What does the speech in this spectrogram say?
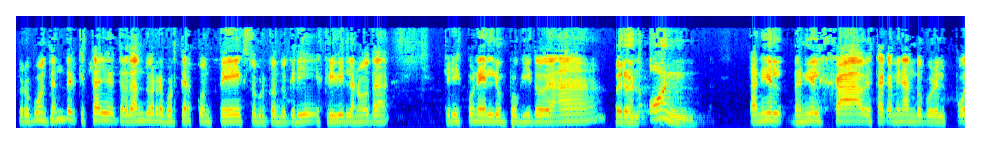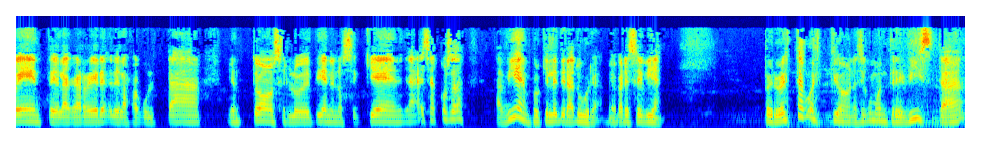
pero puedo entender que está tratando de reportear contexto, porque cuando quería escribir la nota, queréis ponerle un poquito de ah. Pero en on. Daniel, Daniel Jave está caminando por el puente de la carrera, de la facultad, y entonces lo detiene no sé quién, ya, esas cosas está bien, porque es literatura, me parece bien. Pero esta cuestión, así como entrevista,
